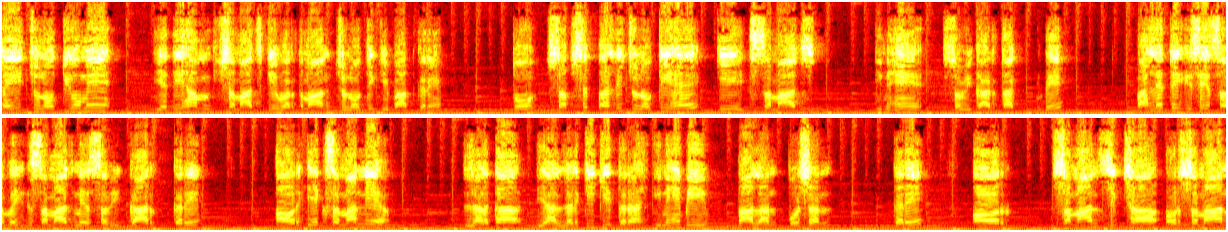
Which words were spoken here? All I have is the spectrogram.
कई चुनौतियों में यदि हम समाज की वर्तमान चुनौती की बात करें तो सबसे पहली चुनौती है कि समाज इन्हें स्वीकारता दे। पहले तो इसे समाज में स्वीकार करे और एक सामान्य लड़का या लड़की की तरह इन्हें भी पालन पोषण करे और समान शिक्षा और समान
